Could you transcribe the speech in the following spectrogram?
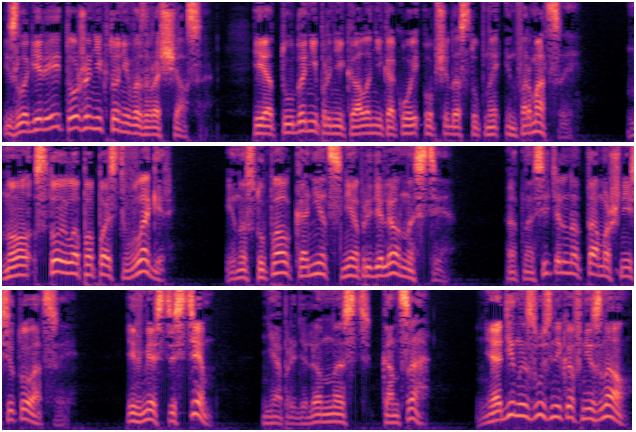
Из лагерей тоже никто не возвращался, и оттуда не проникало никакой общедоступной информации. Но стоило попасть в лагерь, и наступал конец неопределенности относительно тамошней ситуации, и вместе с тем неопределенность конца. Ни один из узников не знал,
